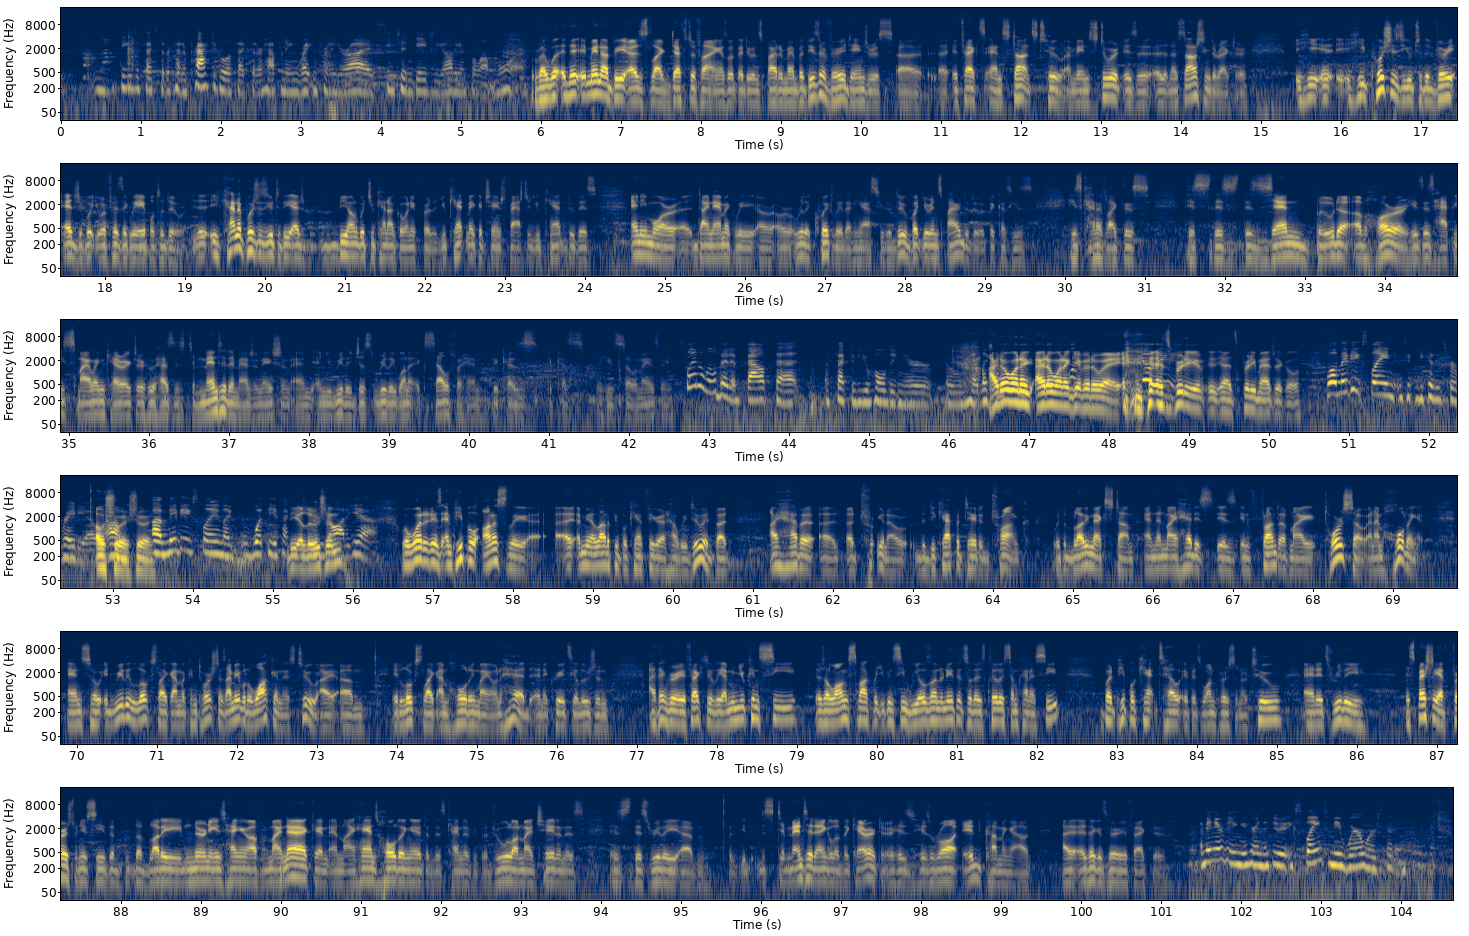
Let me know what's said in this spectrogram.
these effects that are kind of practical effects that are happening right in front of your eyes seem to engage the audience a lot more. Right. Well, it, it may not be as like death-defying as what they do in Spider-Man, but these are very dangerous uh, uh, effects and stunts too. I mean, Stuart is a, an astonishing director. He he pushes you to the very edge of what you are physically able to do. He kind of pushes you to the edge beyond which you cannot go any further. You can't make a change faster. You can't do this any more uh, dynamically or, or really quickly than he asks you to do. But you're inspired to do it because he's he's kind of like this this this this Zen Buddha of horror. He's this happy, smiling character who has this demented imagination, and, and you really just really want to excel for him because because he's so amazing. Explain a little bit about that effect of you holding your own head. Like I don't want to I don't want to Well, give it away. no, it's pretty yeah, it's pretty magical. Well, maybe explain because it's for radio. Oh, sure, um, sure. Uh, maybe explain like what the effect The illusion? audi- yeah. Well, what it is, and people honestly, I, I mean, a lot of people can't figure out how we do it, but I have a, a, a tr- you know, the decapitated trunk with a bloody neck stump, and then my head is, is in front of my torso, and I'm holding it. And so it really looks like I'm a contortionist. I'm able to walk in this too. I, um, it looks like I'm holding my own head, and it creates the illusion. I think very effectively. I mean, you can see there's a long smock, but you can see wheels underneath it, so there's clearly some kind of seat. But people can't tell if it's one person or two, and it's really especially at first when you see the, the bloody nurnies hanging off of my neck and, and my hands holding it and this kind of the drool on my chin and this this, this really um, this demented angle of the character, his his raw id coming out. I, I think it's very effective. I'm interviewing you here in the theater. Explain to me where we're sitting.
